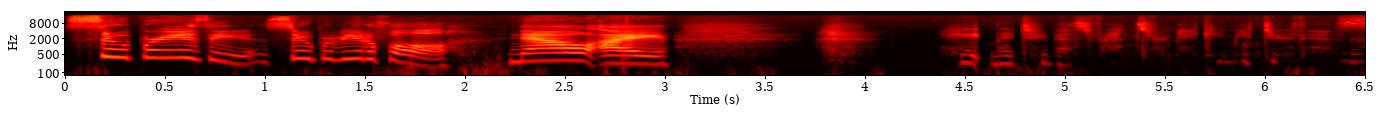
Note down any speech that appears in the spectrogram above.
super easy, super beautiful. Now I hate my two best friends for making me do this.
